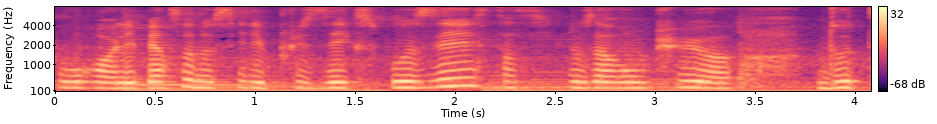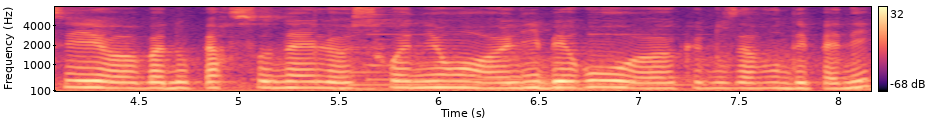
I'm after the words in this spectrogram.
pour les personnes aussi les plus exposées. C'est ainsi que nous avons pu doter euh, bah, nos personnels soignants euh, libéraux euh, que nous avons dépannés,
